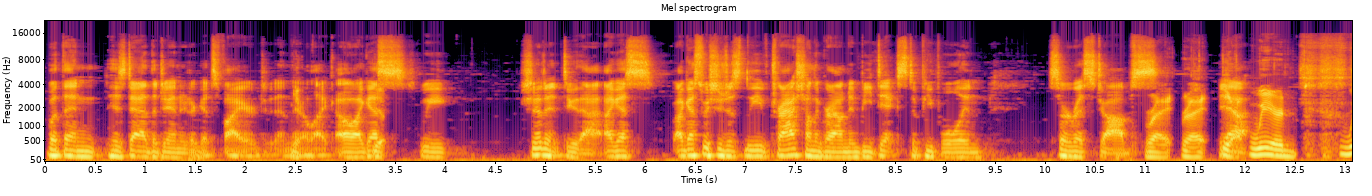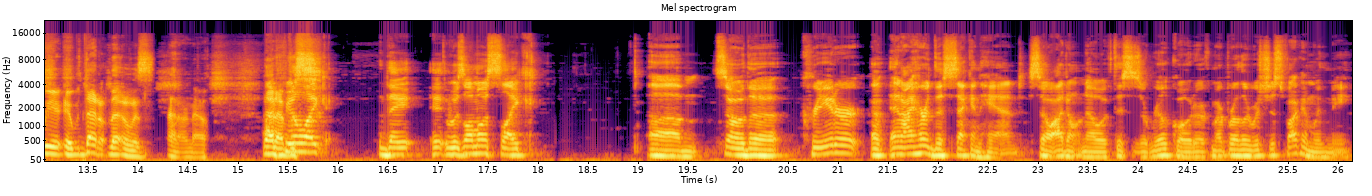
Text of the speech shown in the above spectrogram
but then his dad, the janitor, gets fired, and they're like, oh, I guess we shouldn't do that. I guess I guess we should just leave trash on the ground and be dicks to people in service jobs. Right, right. Yeah, Yeah. weird, weird. It, that that was I don't know. That I feel episode- like they it was almost like um so the creator uh, and I heard this secondhand so I don't know if this is a real quote or if my brother was just fucking with me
